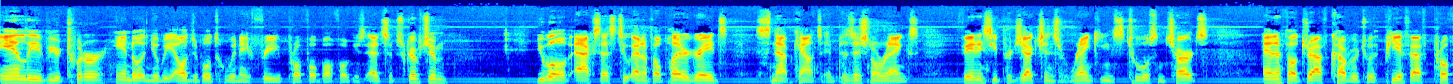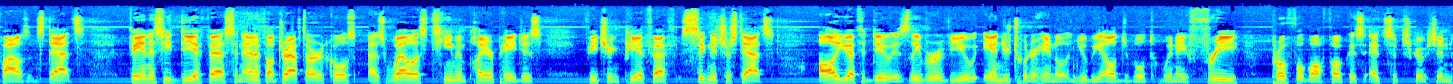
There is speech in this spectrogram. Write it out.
and leave your Twitter handle, and you'll be eligible to win a free Pro Football Focus Edge subscription. You will have access to NFL player grades, snap counts, and positional ranks, fantasy projections, rankings, tools, and charts, NFL draft coverage with PFF profiles and stats, fantasy, DFS, and NFL draft articles, as well as team and player pages featuring PFF signature stats. All you have to do is leave a review and your Twitter handle, and you'll be eligible to win a free Pro Football Focus Edge subscription.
